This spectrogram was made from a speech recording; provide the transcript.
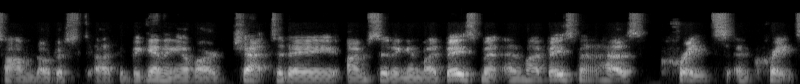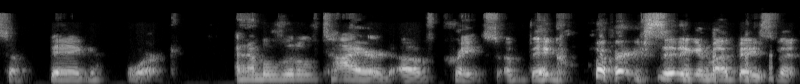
Tom noticed at the beginning of our chat today. I'm sitting in my basement, and my basement has crates and crates of big work and I'm a little tired of crates of big work sitting in my basement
